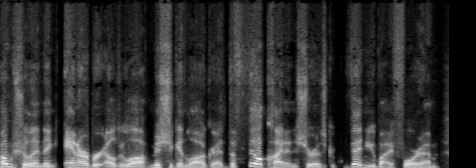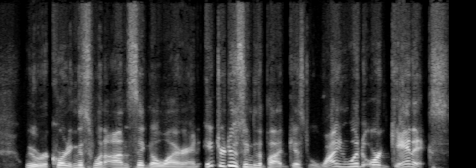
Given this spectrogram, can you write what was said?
HomeSure Lending, Ann Arbor Elder Law, Michigan Law Grad, the Phil Klein Insurance Group, Venue by 4M. We were recording this one on SignalWire and introducing to the podcast Winewood Organics.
